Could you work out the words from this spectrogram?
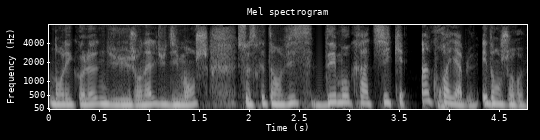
dans les colonnes du journal du dimanche. Ce serait un vice démocratique incroyable et dangereux.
